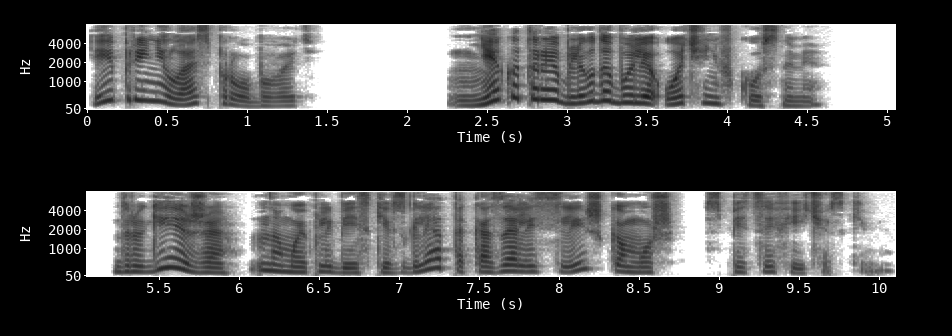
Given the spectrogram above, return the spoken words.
и принялась пробовать. Некоторые блюда были очень вкусными. Другие же, на мой плебейский взгляд, оказались слишком уж специфическими.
